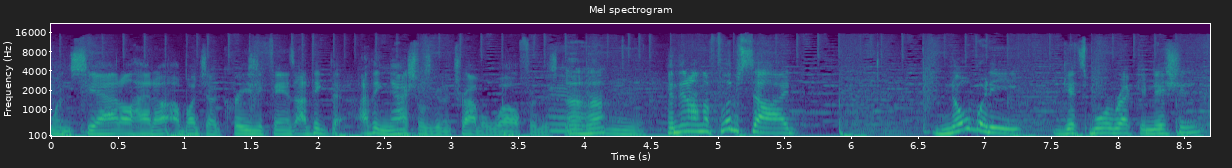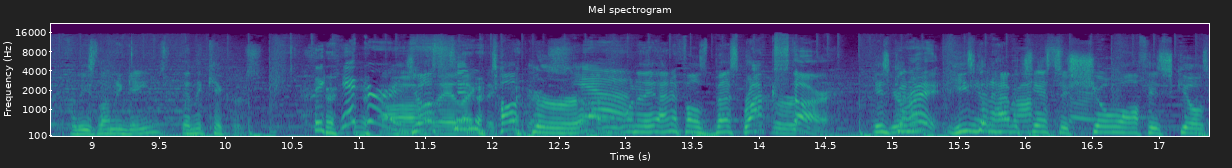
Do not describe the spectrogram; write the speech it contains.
when Seattle had a, a bunch of crazy fans. I think that I think Nashville's going to travel well for this game. Uh-huh. And then on the flip side, nobody gets more recognition for these London games than the kickers. The kickers. Oh, Justin like the Tucker, I Yeah. mean, one of the NFL's best Rock kicker, star. Is gonna, right. He's going to have a rock chance to show off his skills.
